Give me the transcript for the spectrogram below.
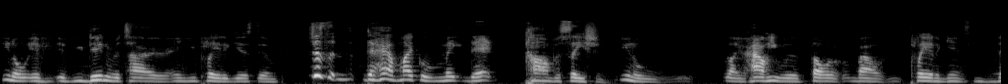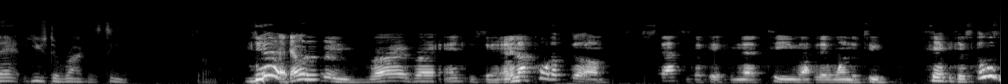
you know if if you didn't retire and you played against them, just to, to have Michael make that conversation, you know, like how he would have thought about playing against that Houston Rockets team. So Yeah, that would have been very, very interesting. And then I pulled up the um, statistics here from that team after they won the two championships. It was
